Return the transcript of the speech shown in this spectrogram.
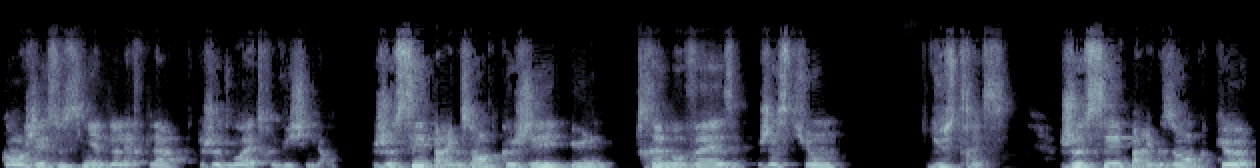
quand j'ai ce signal d'alerte-là, je dois être vigilant. Je sais par exemple que j'ai une très mauvaise gestion du stress. Je sais par exemple que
